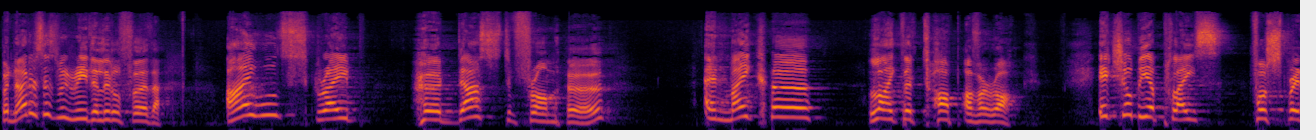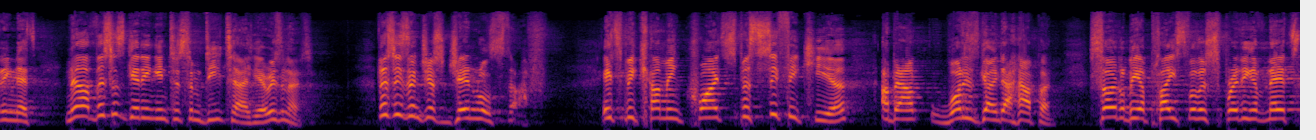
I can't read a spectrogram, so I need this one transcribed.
But notice as we read a little further, I will scrape her dust from her and make her like the top of a rock. It shall be a place for spreading nets. Now, this is getting into some detail here, isn't it? This isn't just general stuff. It's becoming quite specific here about what is going to happen. So it'll be a place for the spreading of nets.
